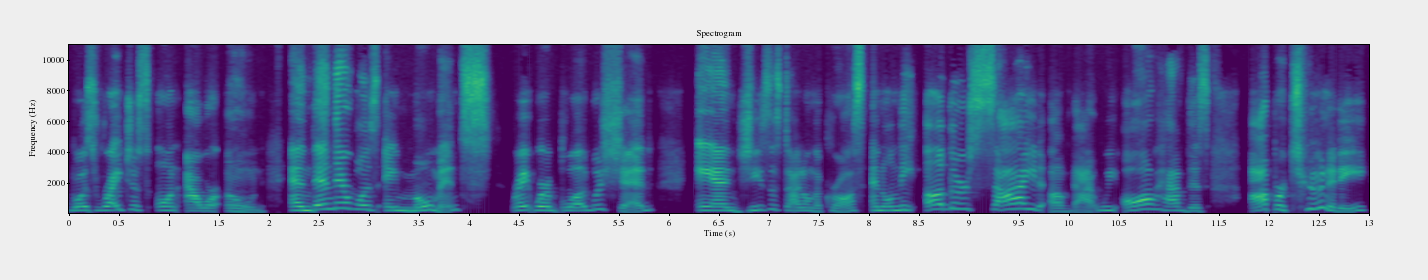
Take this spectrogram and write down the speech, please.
was righteous on our own. And then there was a moment, right, where blood was shed and Jesus died on the cross. And on the other side of that, we all have this opportunity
